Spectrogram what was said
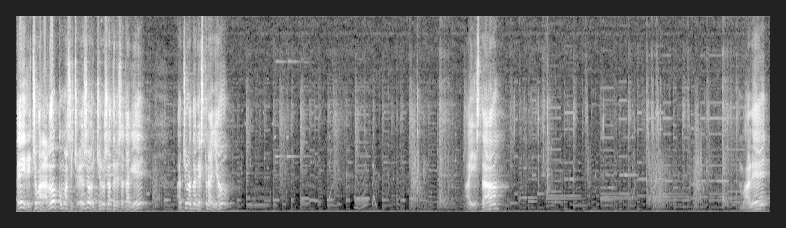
Ey, de hecho me ha dado ¿Cómo has hecho eso? Yo no sé hacer ese ataque, ¿eh? Ha hecho un ataque extraño Ahí está Vale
